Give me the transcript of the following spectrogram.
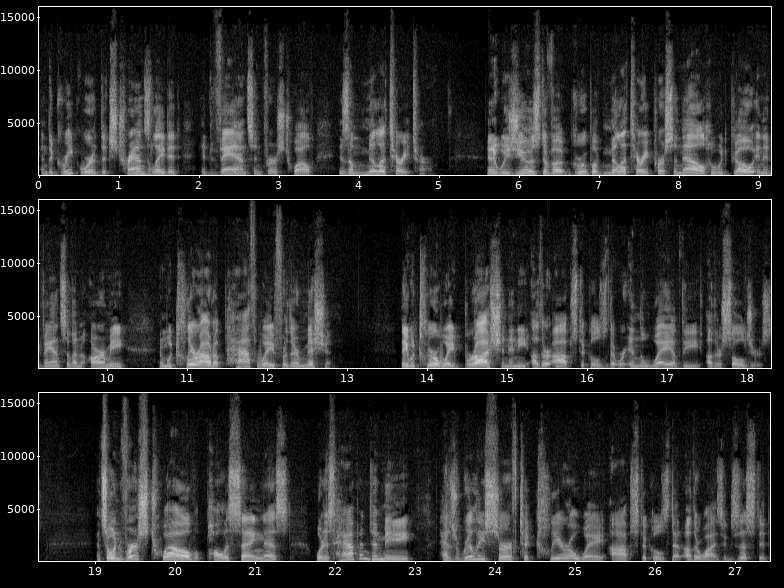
and the Greek word that's translated advance in verse 12 is a military term. And it was used of a group of military personnel who would go in advance of an army and would clear out a pathway for their mission. They would clear away brush and any other obstacles that were in the way of the other soldiers. And so in verse 12, Paul is saying this What has happened to me has really served to clear away obstacles that otherwise existed,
